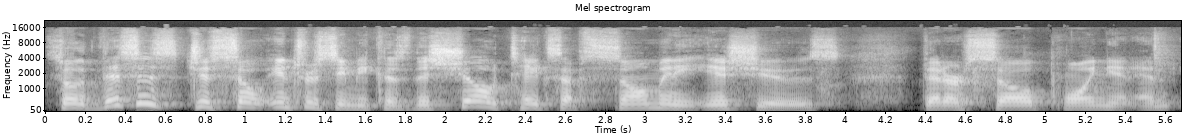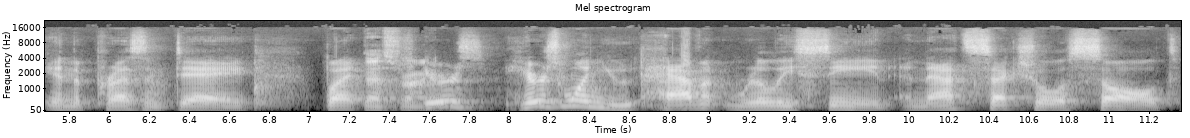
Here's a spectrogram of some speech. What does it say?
So this is just so interesting because this show takes up so many issues that are so poignant and in the present day. But That's right. here's here's one you haven't really seen, and that's sexual assault.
